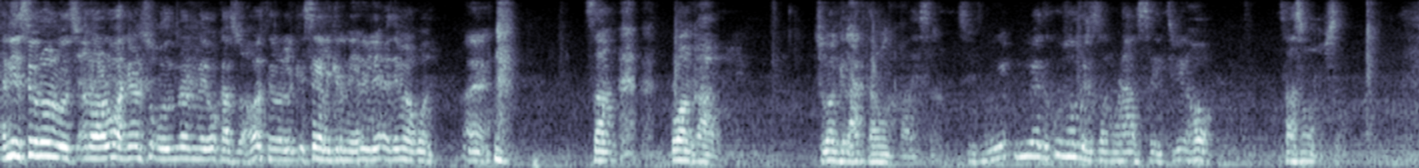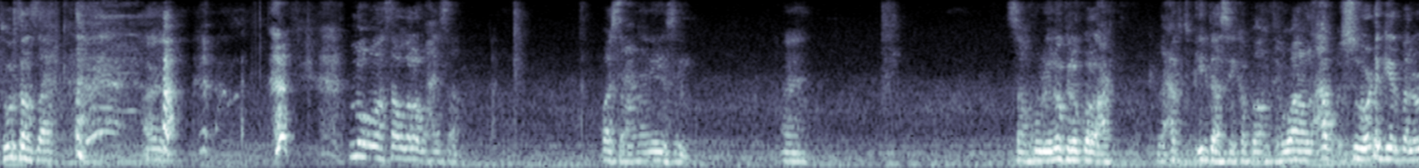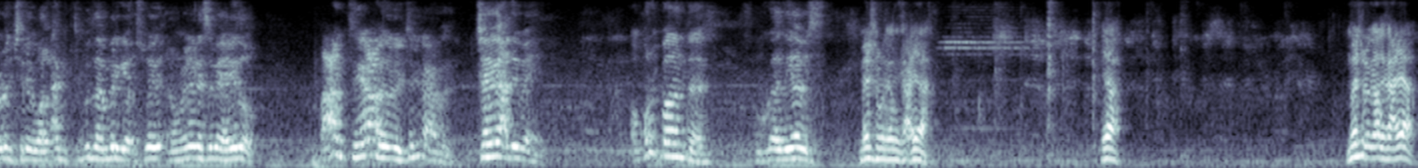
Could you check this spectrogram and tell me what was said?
ani isaguna waan wada socon waa lagu arkay inaan suuq wada marinay wakaas abaartan isaga la garanaya aniga aqoon saan waan qaaday jawaankii lacagtaa waan qaaday saan miyaada ku soo dirsan marhaa say tiri ho saas ma qabsado tuurtan saa ay luuq baan saa ugala baxay saan waa israacnaa aniga isagi ay saan ku uri inoo kala gol lacag lacagtu ciiddaasay ka badan tahay waana lacag cusub oo dhageer baa la odhan jiray waa lacagta puntland beriga cusbay ramalinaysa bay ahaydoo lacag tagaacda wey tagaacda jagacdii bay ahayd oo qurux badan tahay ku aadiyaabaysa meesha magaalkacyaa ya meesha magaalkacyaa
